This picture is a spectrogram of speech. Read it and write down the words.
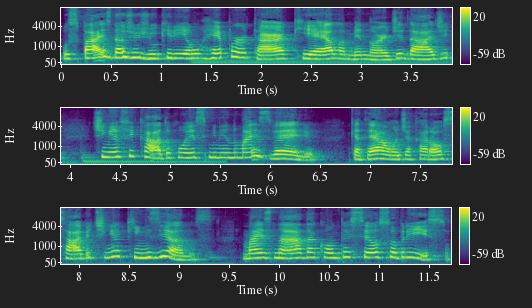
Os pais da Juju queriam reportar que ela, menor de idade, tinha ficado com esse menino mais velho, que até onde a Carol sabe tinha 15 anos. Mas nada aconteceu sobre isso,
